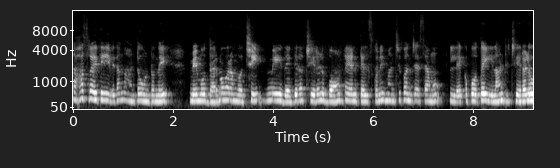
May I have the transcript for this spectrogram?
సహస్ర అయితే ఈ విధంగా అంటూ ఉంటుంది. మేము ధర్మవరం వచ్చి మీ దగ్గర చీరలు బాగుంటాయని తెలుసుకొని మంచి పని చేశాము. లేకపోతే ఇలాంటి చీరలు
